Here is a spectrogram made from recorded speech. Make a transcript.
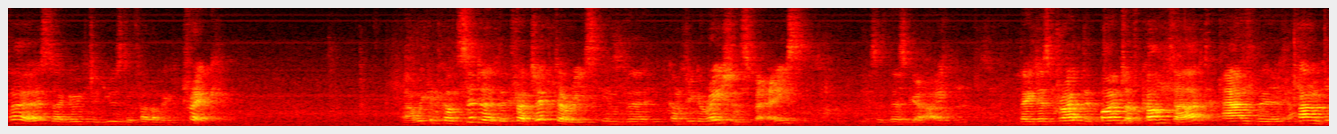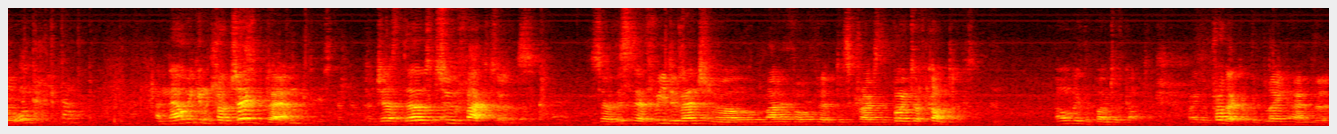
first are going to use the following trick. Uh, we can consider the trajectories in the configuration space. This is this guy. They describe the point of contact and the angle. And now we can project them to just those two factors. So this is a three-dimensional manifold that describes the point of contact. Only the point of contact, right? The product of the plane and the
